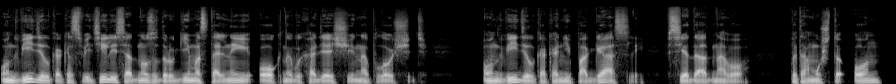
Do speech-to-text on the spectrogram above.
Он видел, как осветились одно за другим остальные окна, выходящие на площадь. Он видел, как они погасли, все до одного, потому что он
